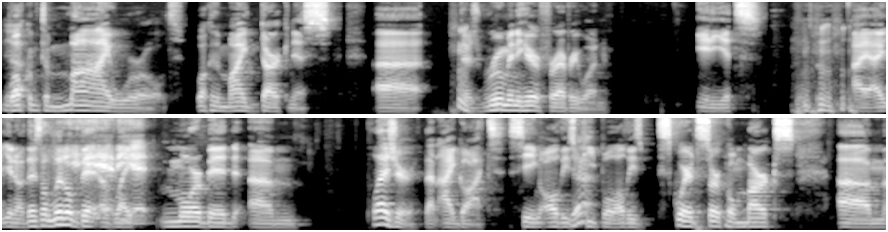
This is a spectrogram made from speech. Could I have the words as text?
Yeah. Welcome to my world. Welcome to my darkness. Uh, Hmm. there's room in here for everyone. Idiots. I, I you know, there's a little bit of like morbid um pleasure that I got seeing all these Yeah. people, all these squared circle marks, um,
